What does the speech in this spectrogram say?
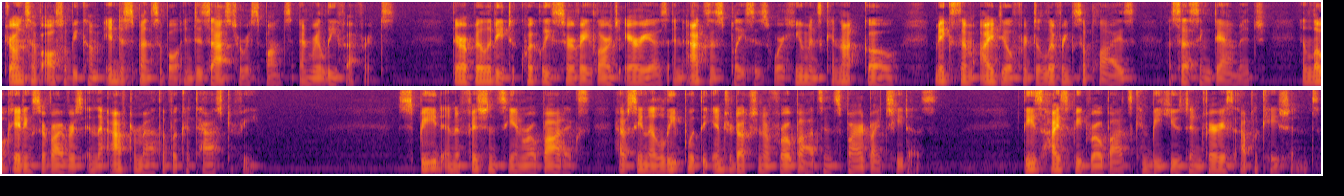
Drones have also become indispensable in disaster response and relief efforts. Their ability to quickly survey large areas and access places where humans cannot go makes them ideal for delivering supplies, assessing damage, and locating survivors in the aftermath of a catastrophe. Speed and efficiency in robotics have seen a leap with the introduction of robots inspired by cheetahs. These high speed robots can be used in various applications,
